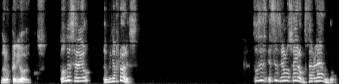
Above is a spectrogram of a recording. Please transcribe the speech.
de los periódicos. ¿Dónde se dio? En Miraflores. Entonces, ese señor no sabe lo que está hablando.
